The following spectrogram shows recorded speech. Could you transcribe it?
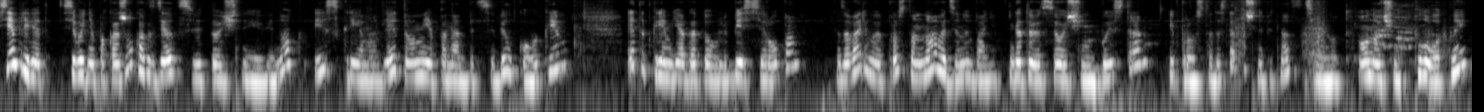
Всем привет! Сегодня покажу, как сделать цветочный венок из крема. Для этого мне понадобится белковый крем. Этот крем я готовлю без сиропа. Завариваю просто на водяной бане. Готовится очень быстро и просто, достаточно 15 минут. Он очень плотный,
